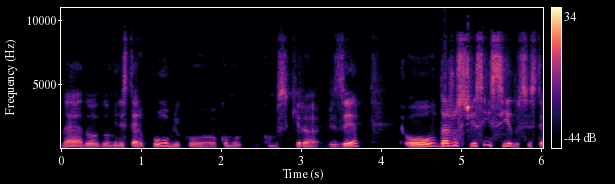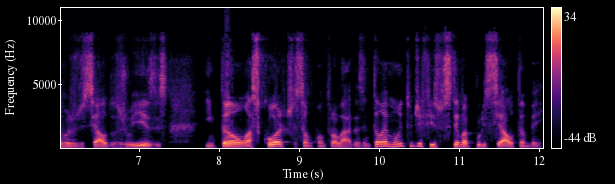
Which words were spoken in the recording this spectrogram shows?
né, do, do Ministério Público, como, como se queira dizer, ou da justiça em si, do sistema judicial, dos juízes. Então, as cortes são controladas. Então, é muito difícil, o sistema policial também.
